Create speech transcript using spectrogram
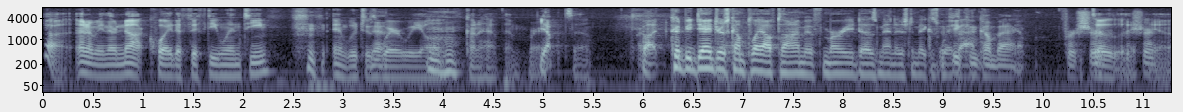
Yeah, and I mean they're not quite a 50 win team, and which is Yeah. where we all kind of have them, right? Mm-hmm. Yep. So But could be dangerous come playoff time if Murray does manage to make his way back. If he back. can come back, Yep. for sure, totally, for sure. yeah.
